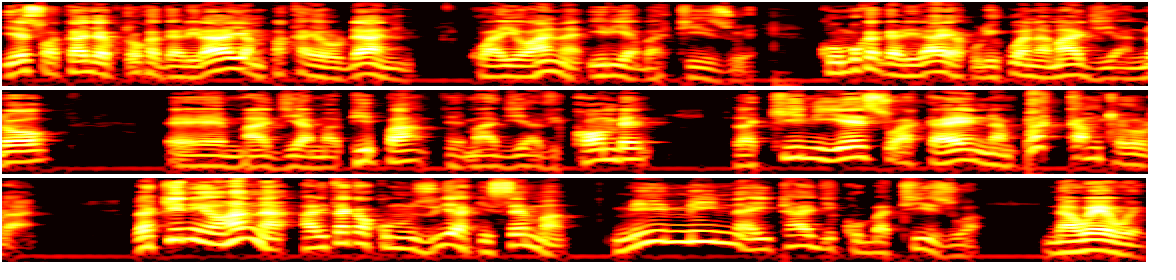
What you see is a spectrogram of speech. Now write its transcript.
yesu akaja kutoka galilaya mpaka yordani kwa yohana ili yabatizwe kumbuka galilaya kulikuwa na maji ya ndoo e, maji ya mapipa e, maji ya vikombe lakini yesu akaenda mpaka mto yordani. Lakini yohana alitaka kumzuia akisema mimi nahitaji kubatizwa na wewe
